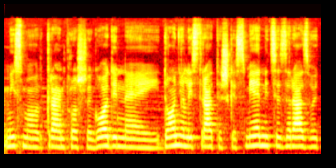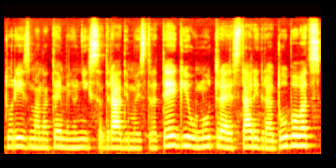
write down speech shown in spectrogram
Mi smo krajem prošle godine i donijeli strateške smjernice za razvoj turizma, na temelju njih sad radimo i strategiju. Unutra je Stari grad Dubovac,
